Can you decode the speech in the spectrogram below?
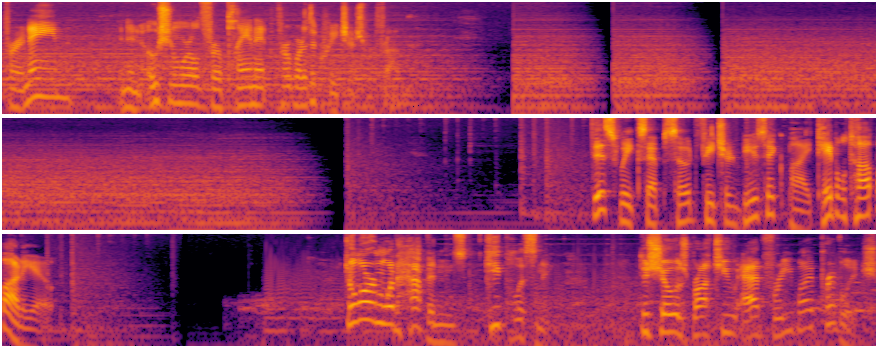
for a name, and an ocean world for a planet for where the creatures were from. This week's episode featured music by Tabletop Audio. To learn what happens, keep listening. This show is brought to you ad free by Privilege.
